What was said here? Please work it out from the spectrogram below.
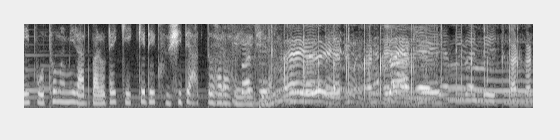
এই প্রথম আমি রাত বারোটায় কেক কেটে খুশিতে আত্মহারা হয়ে গেছিলাম। কাট কাট।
